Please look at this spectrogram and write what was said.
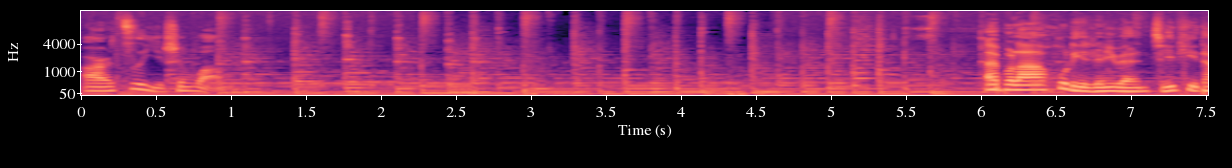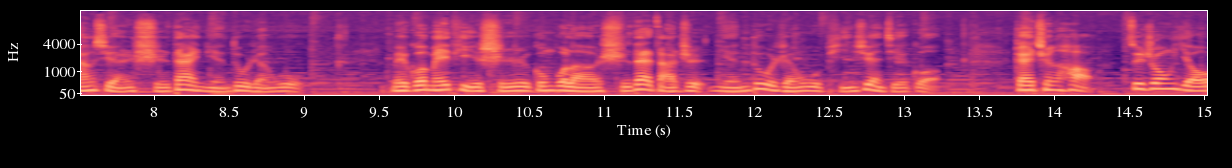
而自缢身亡。埃博拉护理人员集体当选时代年度人物。美国媒体十日公布了《时代》杂志年度人物评选结果，该称号最终由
